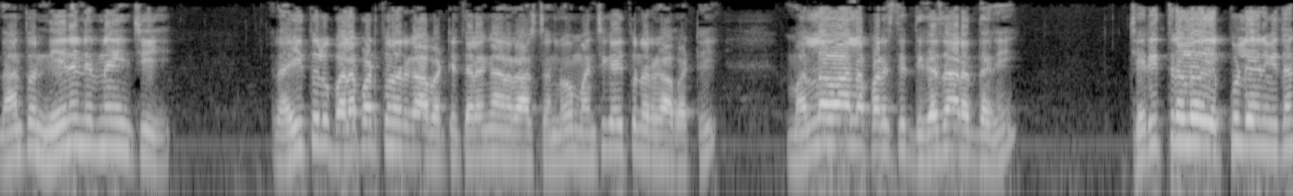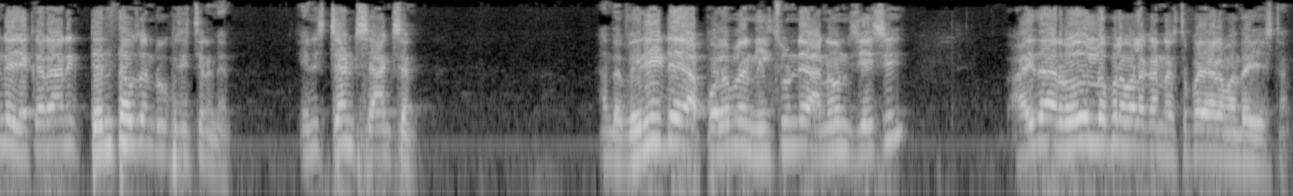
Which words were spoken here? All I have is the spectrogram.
దాంతో నేనే నిర్ణయించి రైతులు బలపడుతున్నారు కాబట్టి తెలంగాణ రాష్ట్రంలో మంచిగా అవుతున్నారు కాబట్టి మళ్ళా వాళ్ళ పరిస్థితి దిగజారద్దని చరిత్రలో ఎప్పుడు లేని విధంగా ఎకరానికి టెన్ థౌసండ్ రూపీస్ ఇచ్చిన నేను. ఇన్స్టెంట్ శాంక్షన్ అంత వెరీ డే ఆ పొలంలో నిల్చుండే అనౌన్స్ చేసి ఐదారు రోజుల లోపల వాళ్ళకి నష్టపరిహారం అందజేసినాం.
